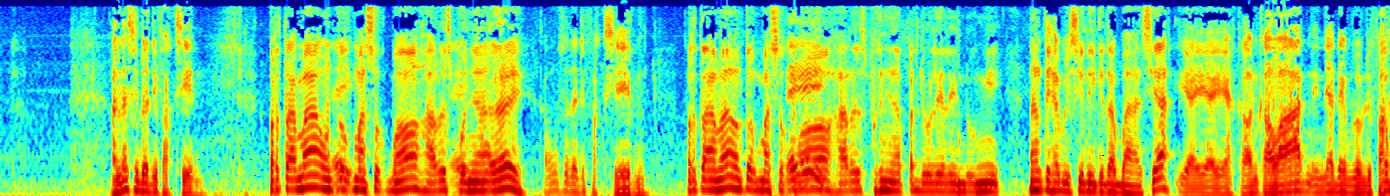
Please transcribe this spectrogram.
Anda sudah divaksin. Pertama untuk Eh. masuk mall harus Eh. punya, eh. Kamu sudah divaksin. Pertama untuk masuk Eh. mall harus punya peduli lindungi. Nanti habis ini kita bahas ya. Iya iya iya, kawan-kawan, ini ada yang belum divaksin.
